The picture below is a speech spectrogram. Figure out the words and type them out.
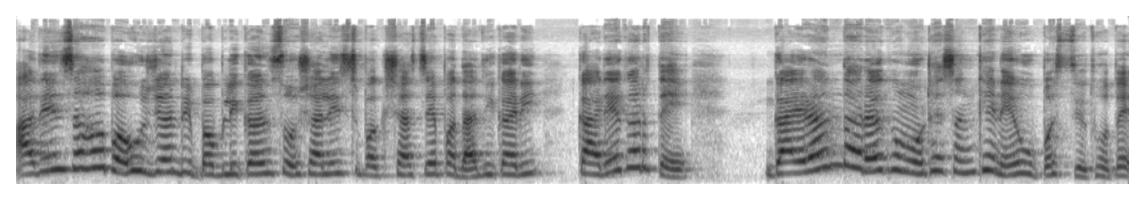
आदींसह बहुजन रिपब्लिकन सोशालिस्ट पक्षाचे पदाधिकारी कार्यकर्ते गायरानधारक मोठ्या संख्येने उपस्थित होते.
